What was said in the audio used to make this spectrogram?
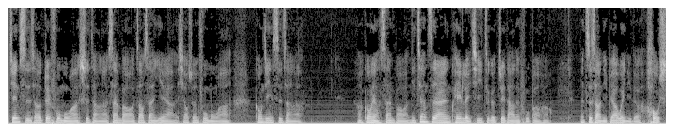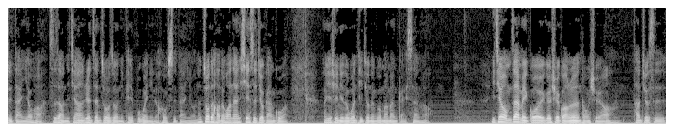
坚持说对父母啊、师长啊、三宝啊造善业啊，孝顺父母啊，恭敬师长啊。啊，供养三宝啊，你这样自然可以累积这个最大的福报哈。那至少你不要为你的后世担忧哈。至少你这样认真做的时候，你可以不为你的后世担忧。那做得好的话呢，现世就感果，那也许你的问题就能够慢慢改善哈。以前我们在美国有一个学广论的同学啊，他就是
